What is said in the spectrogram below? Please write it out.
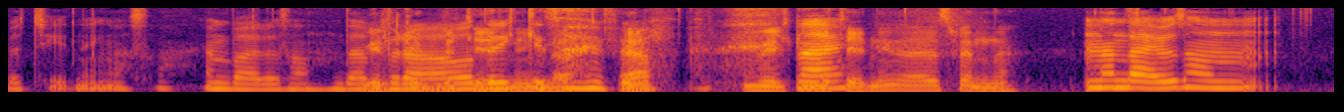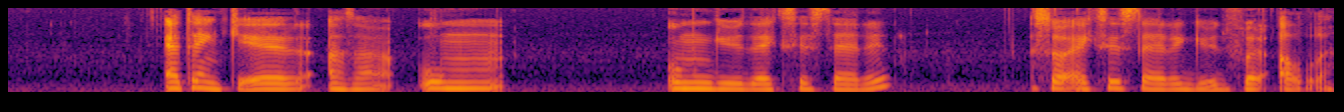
betydning også, enn bare sånn Det er Hvilken bra å drikke seg full. Ja, hvilken Nei. betydning? Det er jo spennende. Men det er jo sånn Jeg tenker altså om, om Gud eksisterer, så eksisterer Gud for alle.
